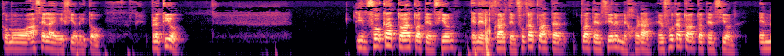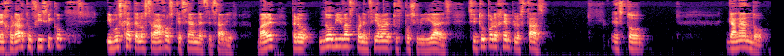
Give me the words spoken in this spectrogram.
como hace la edición y todo. Pero tío, enfoca toda tu atención en educarte, enfoca tu, tu atención en mejorar, enfoca toda tu atención en mejorar tu físico y búscate los trabajos que sean necesarios, ¿vale? Pero no vivas por encima de tus posibilidades. Si tú, por ejemplo, estás esto ganando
